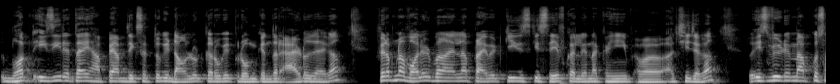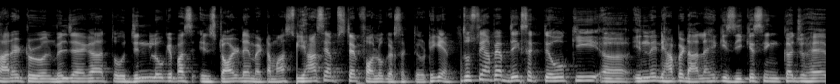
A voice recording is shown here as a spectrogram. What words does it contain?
तो बहुत ईजी रहता है, यहाँ पे आप देख सकते हो कि डाउनलोड करोगे क्रोम के अंदर ऐड हो जाएगा। फिर अपना वॉलेट बना लेना प्राइवेट की इसकी सेव कर लेना कहीं अच्छी जगह। तो इस वीडियो में आपको सारे ट्यूटोरियल मिल जाएगा। तो जिन लोगों के पास इंस्टॉल्ड है मेटामास यहाँ से आप स्टेप फॉलो कर सकते हो, ठीक है? दोस्तों, यहाँ पे आप देख सकते हो कि इनने यहाँ पे डाला है कि जीके सिंह का जो है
